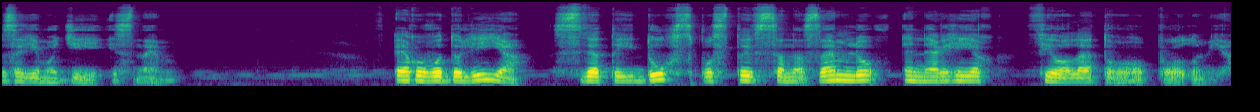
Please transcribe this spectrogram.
взаємодії із ним. В еру водолія Святий Дух спустився на землю в енергіях фіолетового полум'я.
